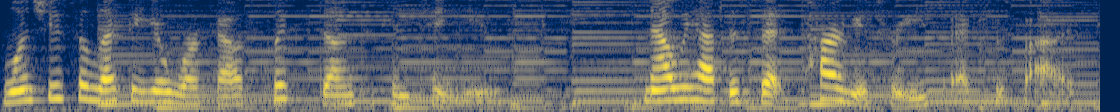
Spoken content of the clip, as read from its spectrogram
Once you've selected your workouts, click Done to continue. Now we have to set targets for each exercise.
